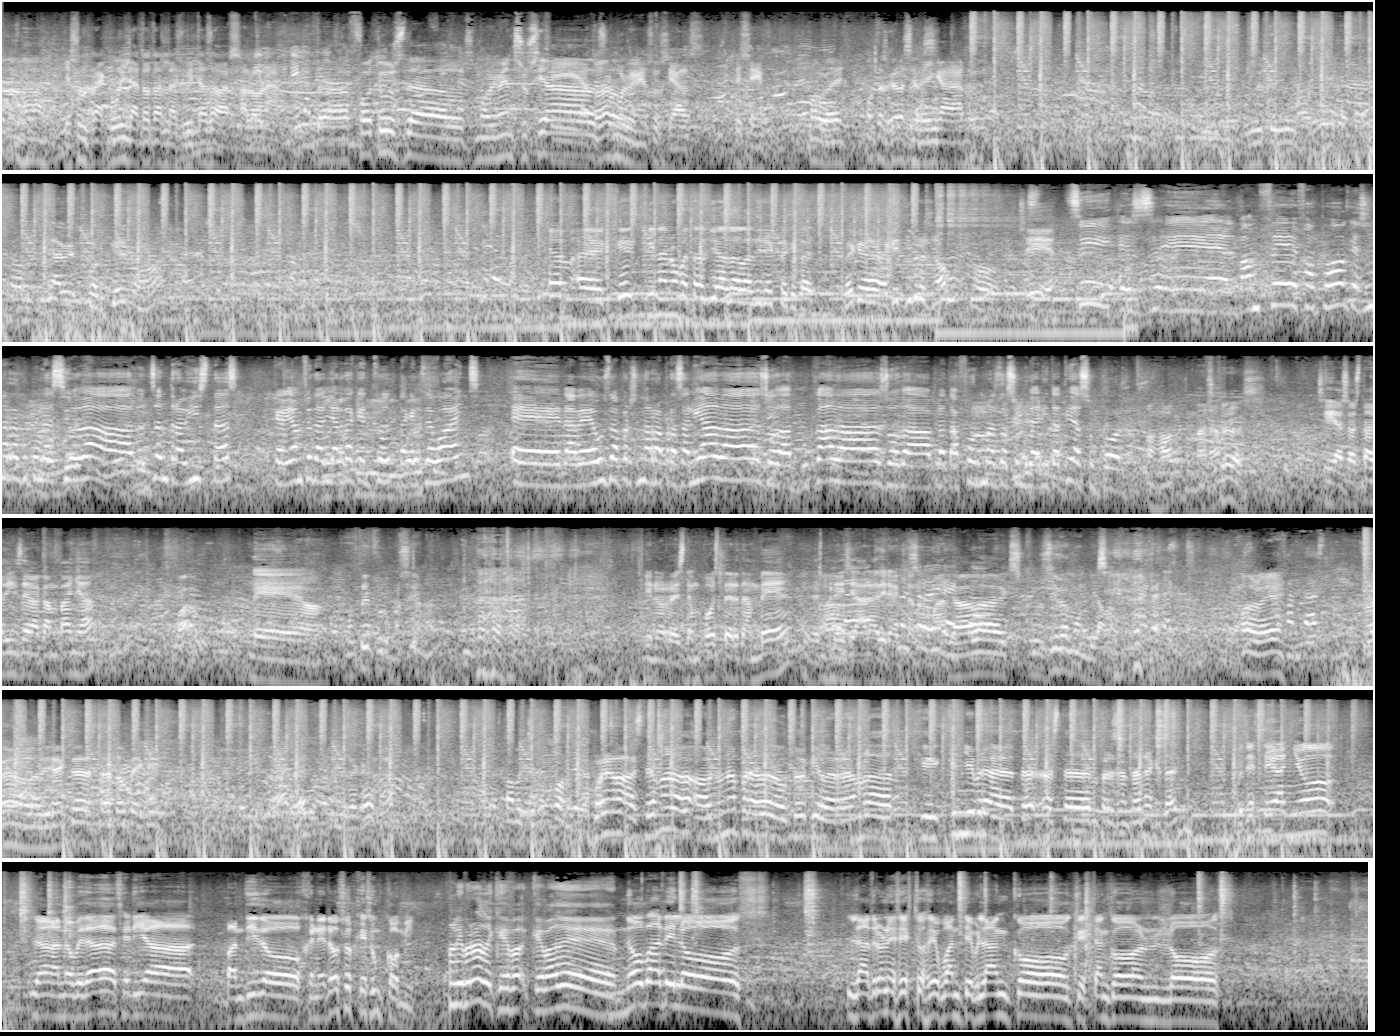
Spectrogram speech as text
I és un recull de totes les lluites de Barcelona. De fotos dels moviments Sí, socials... a tots o- els moviments socials. Sí, sí. Molt bé, moltes gràcies. Vinga. Eh, què, quina novetat hi ha de la directa aquest any? Bé que aquest llibre és nou? O... Sí, eh? Sí, és, eh, el vam fer fa poc, és una recopilació de 12 entrevistes que havíem fet al llarg d'aquests d'aquests 10 anys eh, de veus de persones represaliades o d'advocades o de plataformes de solidaritat i de suport. Ahà. Ostres, Sí, això està dins de la campanya uau, de... molta informació, no? i no res, té un pòster també i després ja la directa la normal. Hi ha l'exclusiva mundial. Molt bé. Fantàstic. Bueno, la directa està a tope aquí. Bueno, estem a, la- en una parada d'autor aquí a la Rambla. Qui, quin llibre estan presentant aquest any? Pues este año la novedad sería Bandidos Generosos, que es un cómic. Un libro de que va, que va de... No va de los ladrones estos de guante blanco que están con los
